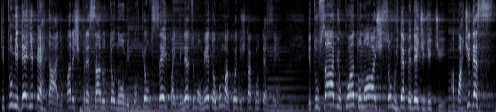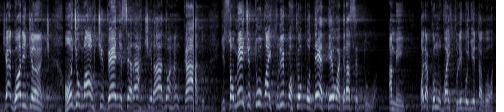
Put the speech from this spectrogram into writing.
que tu me dê liberdade para expressar o teu nome, porque eu sei, Pai, que nesse momento alguma coisa está acontecendo. E tu sabe o quanto nós somos dependentes de ti. A partir de agora em diante, onde o mal estiver, ele será tirado, arrancado. E somente tu vai fluir, porque o poder é teu, a graça é tua. Amém. Olha como vai fluir bonito agora.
